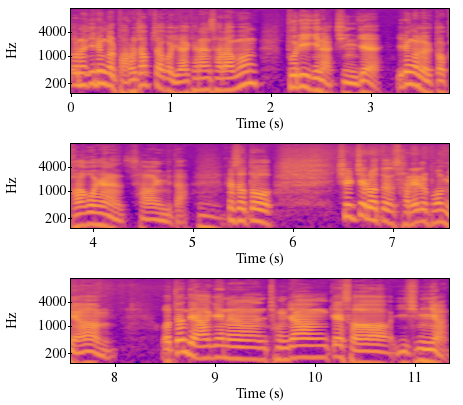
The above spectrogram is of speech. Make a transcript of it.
또는 이런 걸 바로잡자고 이야기하는 사람은 불이익이나 징계 이런 걸 또 각오해야 하는 상황입니다. 음. 그래서 또 실제로 어떤 사례를 보면 어떤 대학에는 총장께서 20년,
